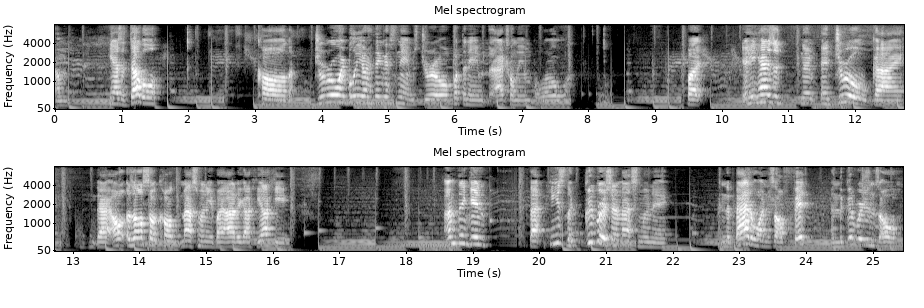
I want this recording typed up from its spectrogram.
um, he has a double called Juro, I believe. I think his name's Juro. I'll put the name, the actual name below. But yeah, he has a, a, Juro guy that is also called Masamune by Adagaki Aki. I'm thinking that he's the good version of Masamune, and the bad one is all fit, and the good version is all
